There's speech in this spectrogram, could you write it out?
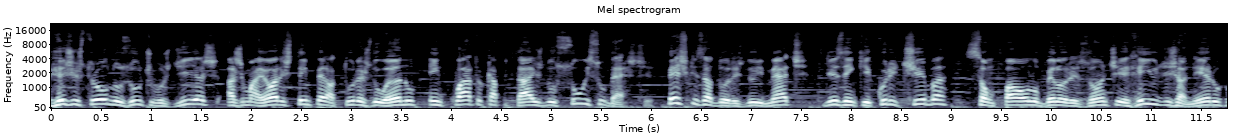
registrou nos últimos dias as maiores temperaturas do ano em quatro capitais do Sul e Sudeste. Pesquisadores do IMET dizem que Curitiba, São Paulo, Belo Horizonte e Rio de Janeiro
